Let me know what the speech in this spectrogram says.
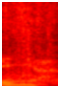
Yeah.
